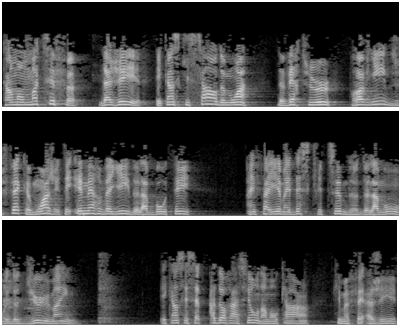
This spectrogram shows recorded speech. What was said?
Quand mon motif d'agir et quand ce qui sort de moi de vertueux provient du fait que moi j'ai été émerveillé de la beauté infaillible, indescriptible de l'amour et de Dieu lui-même. Et quand c'est cette adoration dans mon cœur qui me fait agir,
